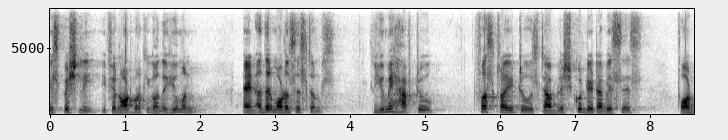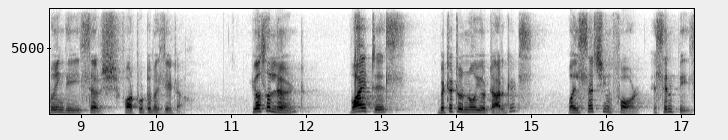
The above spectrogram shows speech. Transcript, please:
especially if you are not working on the human and other model systems. So, you may have to first try to establish good databases for doing the search for proteomics data. You also learned why it is better to know your targets while searching for SNPs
